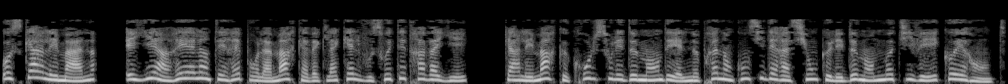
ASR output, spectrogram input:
Oscar Lehmann, ayez un réel intérêt pour la marque avec laquelle vous souhaitez travailler, car les marques croulent sous les demandes et elles ne prennent en considération que les demandes motivées et cohérentes.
